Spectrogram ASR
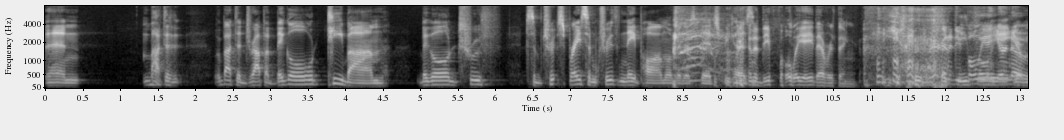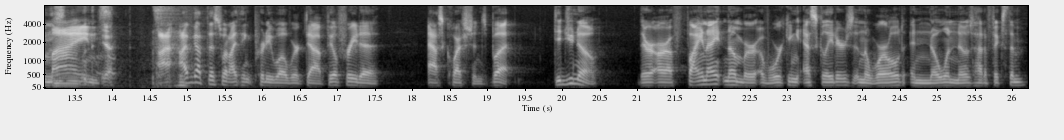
then I'm about to we're about to drop a big old T bomb, big old truth. Some tr- spray some truth napalm over this bitch because We're gonna defoliate everything. we're gonna defoliate your defoliate your nose. minds. Yeah. I, I've got this one, I think, pretty well worked out. Feel free to ask questions. But did you know there are a finite number of working escalators in the world and no one knows how to fix them?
